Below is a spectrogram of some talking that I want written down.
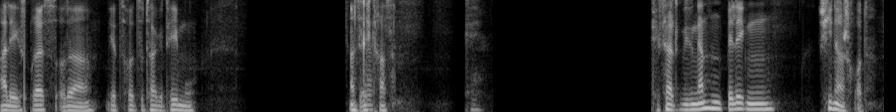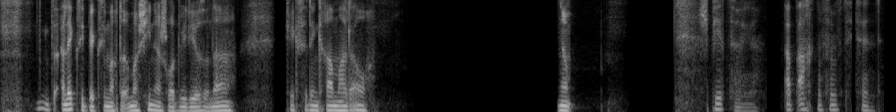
AliExpress oder jetzt heutzutage Temu. Das ist echt krass. Okay. Kriegst halt diesen ganzen billigen China-Schrott. Alexi Bexi macht da immer China-Schrott-Videos und da kriegst du den Kram halt auch. Ja. Spielzeuge. Ab 58 Cent.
